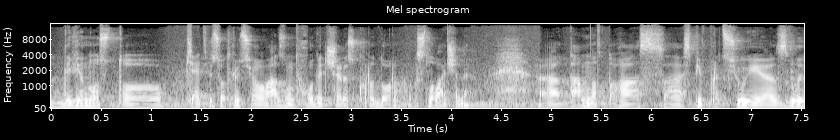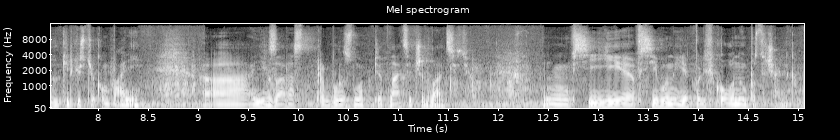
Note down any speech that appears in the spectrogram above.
95% цього газу надходить через коридор Словаччини. Там Нафтогаз співпрацює з великою кількістю компаній. Їх зараз приблизно 15 чи 20. Всі, є, всі вони є кваліфікованими постачальниками.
